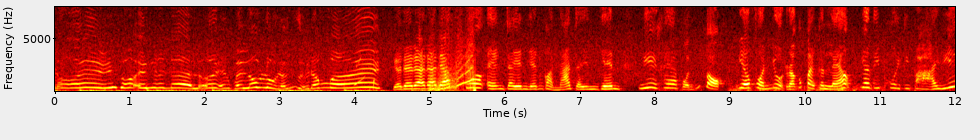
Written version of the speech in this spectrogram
จอยเพราะเองแน่ๆเลย เองไปลบหลู่หนังสือทำไมเดี๋ยวเดี๋ยวเดี๋ยวเดี๋ยวพวกเองใจเย็นๆก่อนนะใจเย็นๆ นี่แค่ฝนตก เดี๋ยวฝนหยุดเราก็ไปกันแล้ว อย่าตีโพยตีพายดิ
